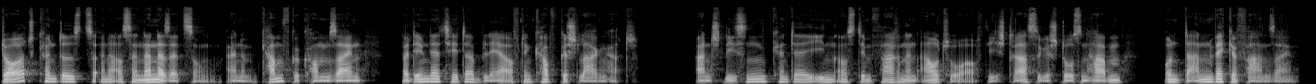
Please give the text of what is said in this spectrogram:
Dort könnte es zu einer Auseinandersetzung, einem Kampf gekommen sein, bei dem der Täter Blair auf den Kopf geschlagen hat. Anschließend könnte er ihn aus dem fahrenden Auto auf die Straße gestoßen haben und dann weggefahren sein.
